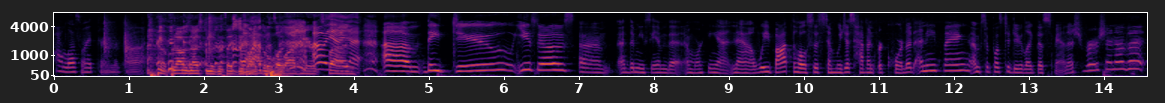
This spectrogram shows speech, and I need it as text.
I lost my train of thought. but I was asking if they do like happens little a lot here. It's oh fine. yeah, yeah. Um, they do use those um, at the museum that I'm working at now. We bought the whole system. We just haven't recorded anything. I'm supposed to do like the Spanish version of it.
